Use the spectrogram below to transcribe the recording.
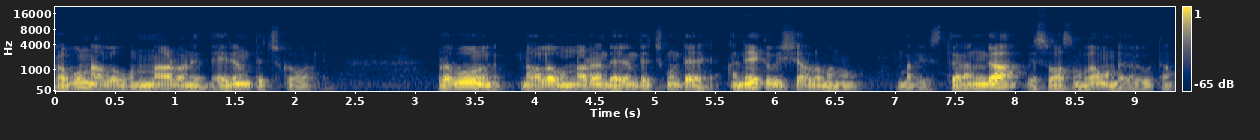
ప్రభువు నాలో ఉన్నాడు అనే ధైర్యం తెచ్చుకోవాలి. ప్రభువు నాలో ఉన్నాడు అనే ధైర్యం తెచ్చుకుంటే అనేక విషయాల్లో మనం మరి స్థిరంగా విశ్వాసంలో ఉండగలుగుతాం.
